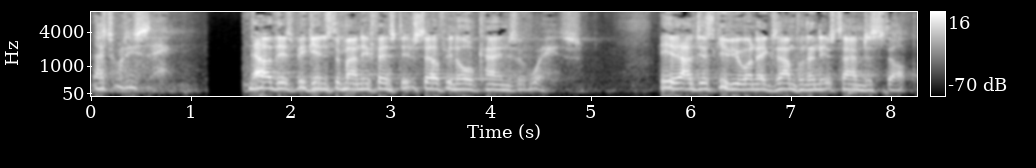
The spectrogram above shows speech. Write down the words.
That's what he's saying. Now this begins to manifest itself in all kinds of ways. Here, I'll just give you one example, then it's time to stop.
